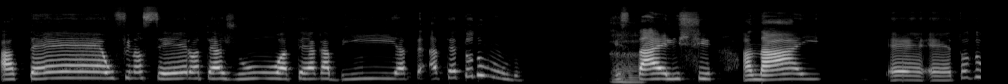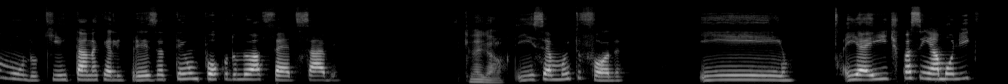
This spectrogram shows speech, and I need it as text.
até o financeiro, até a Ju, até a Gabi, até, até todo mundo. Aham. Stylist, a Nai, é, é, todo mundo que tá naquela empresa tem um pouco do meu afeto, sabe? Que legal. E isso é muito foda. E, e aí, tipo assim, a Monique,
